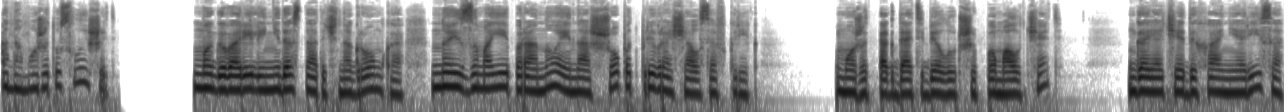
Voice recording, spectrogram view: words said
Она может услышать. Мы говорили недостаточно громко, но из-за моей паранойи наш шепот превращался в крик. «Может, тогда тебе лучше помолчать?» Горячее дыхание риса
